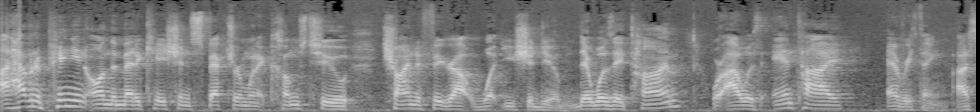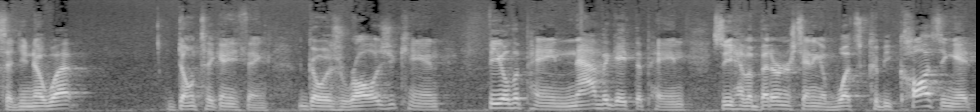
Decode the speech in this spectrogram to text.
I have an opinion on the medication spectrum when it comes to trying to figure out what you should do. There was a time where I was anti everything. I said, you know what? Don't take anything. Go as raw as you can, feel the pain, navigate the pain so you have a better understanding of what could be causing it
